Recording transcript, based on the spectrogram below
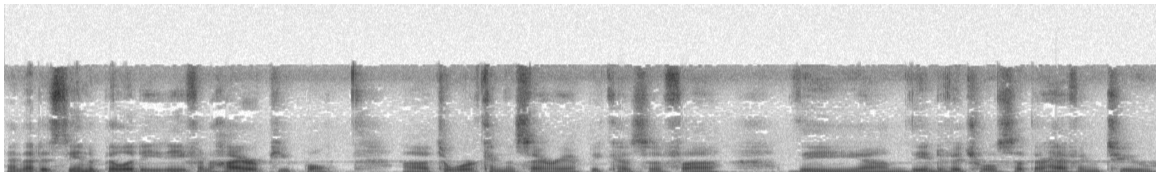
and that is the inability to even hire people uh, to work in this area because of uh, the um, the individuals that they're having to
